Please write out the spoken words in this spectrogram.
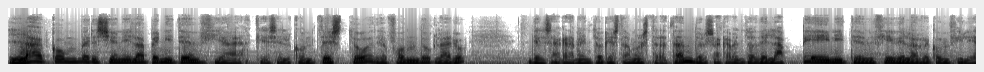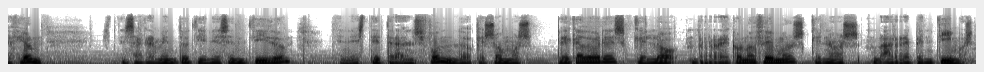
la conversión y la penitencia, que es el contexto de fondo, claro, del sacramento que estamos tratando, el sacramento de la penitencia y de la reconciliación. Este sacramento tiene sentido en este trasfondo, que somos pecadores, que lo reconocemos, que nos arrepentimos.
